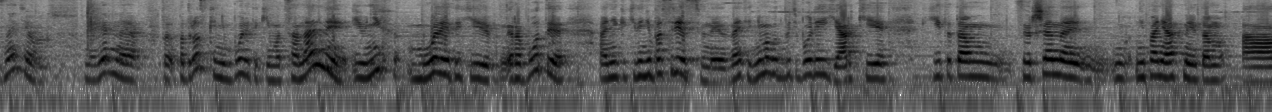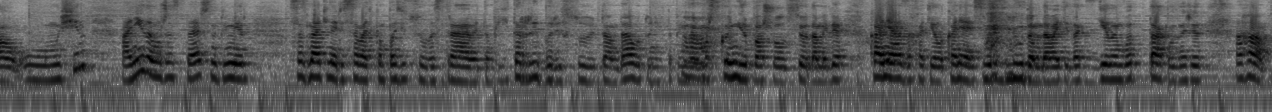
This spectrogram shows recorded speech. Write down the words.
Знаете, вот, наверное, подростки, они более такие эмоциональные, и у них более такие работы, они какие-то непосредственные, знаете, они могут быть более яркие, какие-то там совершенно непонятные там, а у мужчин, они там уже, знаешь, например, сознательно рисовать композицию, выстраивать, там какие-то рыбы рисуют, там, да, вот у них, например, морской мир пошел, все, там, или коня захотела, коня с верблюдом, давайте так сделаем, вот так вот, значит, ага,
